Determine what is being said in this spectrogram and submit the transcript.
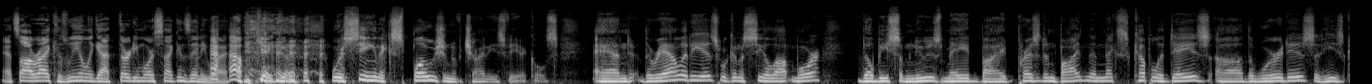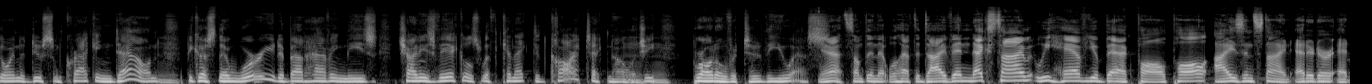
That's all right because we only got 30 more seconds anyway. okay, good. we're seeing an explosion of Chinese vehicles. And the reality is, we're going to see a lot more. There'll be some news made by President Biden in the next couple of days. Uh, the word is that he's going to do some cracking down mm. because they're worried about having these Chinese vehicles with connected car technology mm-hmm. brought over to the U.S. Yeah, it's something that we'll have to dive in next time. We have you back, Paul. Paul Eisenstein, editor at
